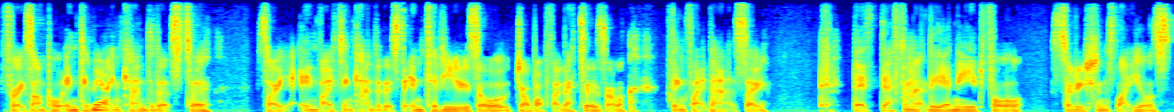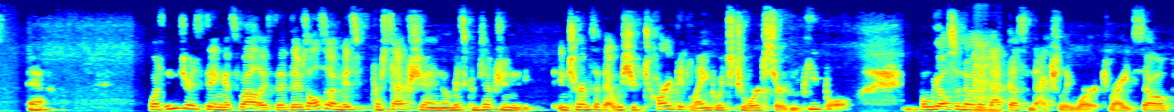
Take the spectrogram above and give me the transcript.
For example, interviewing yeah. candidates to sorry, inviting candidates to interviews or job offer letters or things like that. So there's definitely a need for solutions like yours. Yeah. What's interesting as well is that there's also a misperception or misconception in terms of that we should target language towards certain people. But we also know that mm. that doesn't actually work, right? So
